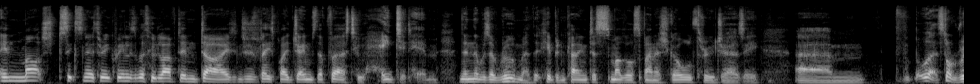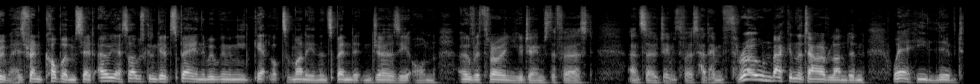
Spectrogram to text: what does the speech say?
in March 1603, Queen Elizabeth, who loved him, died, and she was replaced by James I, who hated him. And then there was a rumor that he'd been planning to smuggle Spanish gold through Jersey. Um, well, it's not a rumour. His friend Cobham said, "Oh yes, I was going to go to Spain, and we were going to get lots of money, and then spend it in Jersey on overthrowing you, James I." And so James I had him thrown back in the Tower of London, where he lived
